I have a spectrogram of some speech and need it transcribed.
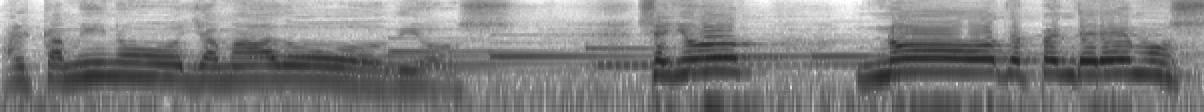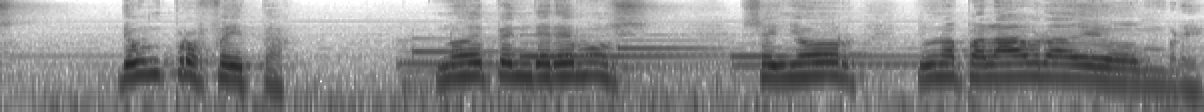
al camino llamado Dios. Señor, no dependeremos de un profeta, no dependeremos, Señor, de una palabra de hombre.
